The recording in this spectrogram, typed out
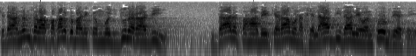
چې دا نن سبا په خلکو باندې کوم وجدونه راځي دا د صحابه کرامو نه خلاف دي دا لیونتوب دی سي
